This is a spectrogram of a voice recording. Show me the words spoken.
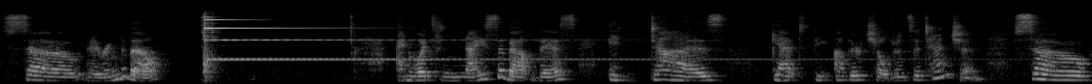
So they ring the bell, and what's nice about this, it does get the other children's attention. So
